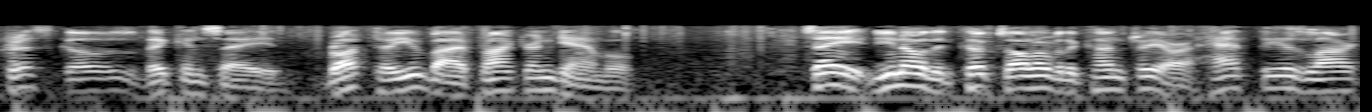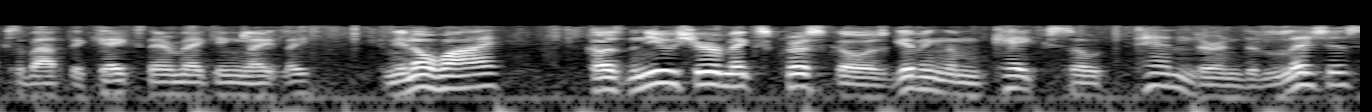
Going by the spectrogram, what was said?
Crisco's Vic and Sade, brought to you by Procter & Gamble. Say, do you know that cooks all over the country are happy as larks about the cakes they're making lately? And you know why? Because the new Sure Mix Crisco is giving them cakes so tender and delicious,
